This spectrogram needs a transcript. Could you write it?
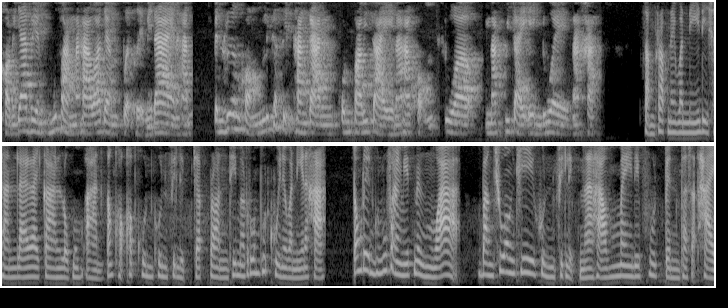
ขออนุญาตเรียนผู้ฟังนะคะ ว่ายังเปิดเผยไม่ได้นะคะ เป็นเรื่องของลิขสิทธิ์ทางการค้นคว้าวิจัยนะคะของตัวนักวิจัยเองด้วยนะคะ สำหรับในวันนี้ดิฉันและรายการหลบมุมอ่านต้องขอขอบคุณคุณฟิลิปจับรอนที่มาร่วมพูดคุยในวันนี้นะคะ ต้องเรียนคุณผู้ฟังนิดนึงว่า บางช่วงที่คุณฟิลิปนะคะ ไม่ได้พูดเป็นภาษาไทย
